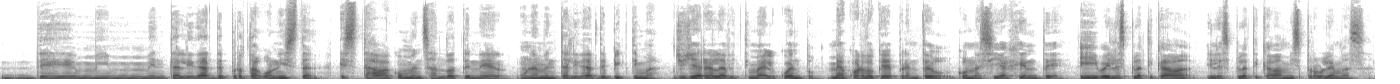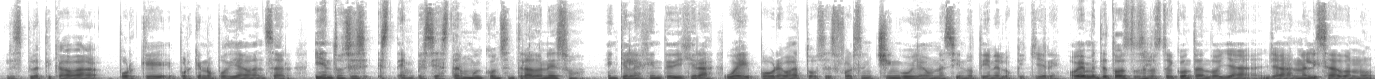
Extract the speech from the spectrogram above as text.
de mi mentalidad de protagonista estaba comenzando a tener una mentalidad de víctima. Yo ya era la víctima del cuento. Me acuerdo que de pronto conocía gente y iba y les platicaba y les platicaba mis problemas, les platicaba por qué, por qué no podía avanzar. Y entonces empecé a estar muy concentrado en eso, en que la gente dijera, güey, pobre vato, se esfuerza un chingo y aún así no tiene lo que quiere. Obviamente todo esto se lo estoy contando ya, ya analizado, ¿no?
